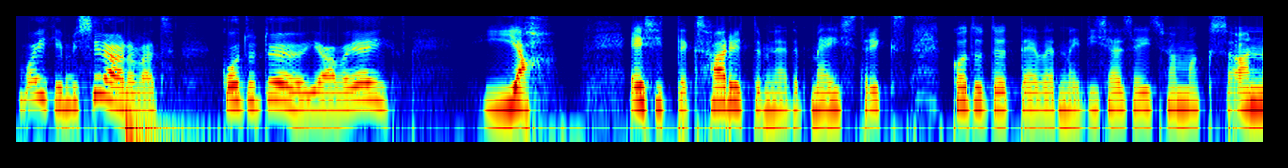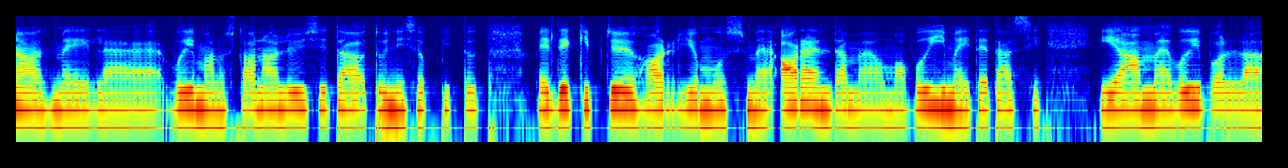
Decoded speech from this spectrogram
Maigi, mis sina arvad, kodutöö, ja või ei? jah esiteks, harjutamine teeb meistriks, kodutööd teevad meid iseseisvamaks, annavad meile võimalust analüüsida tunnis õpitut, meil tekib tööharjumus, me arendame oma võimeid edasi ja me võib-olla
